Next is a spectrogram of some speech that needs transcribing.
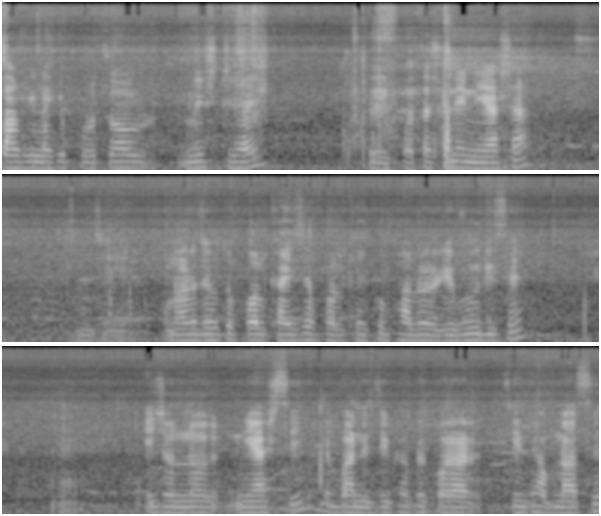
পাখি নাকি প্রচুর মিষ্টি হয় তো এই কথা শুনে নিয়ে আসা। যে ওনারা যেহেতু ফল খাইছে, ফল খেয়ে খুব ভালো রিভিউ দিছে। এই জন্য নিয়ে আসছি। বাণিজ্যিকভাবে করার চিন্তা ভাবনা আছে।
